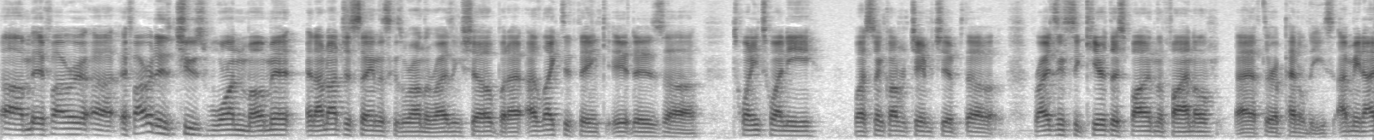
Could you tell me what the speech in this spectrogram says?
um, if I were uh, if I were to choose one moment, and I'm not just saying this because we're on the Rising Show, but I, I like to think it is uh, 2020 Western Conference Championship. The Rising secured their spot in the final after a penalties. I mean, I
